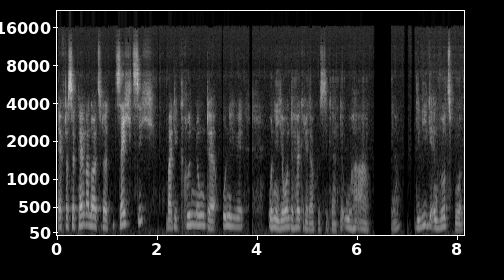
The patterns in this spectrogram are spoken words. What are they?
11. September 1960 war die Gründung der Uni Union der Hörgeräteakustiker, der UHA. Ja? Die Wiege in Würzburg.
